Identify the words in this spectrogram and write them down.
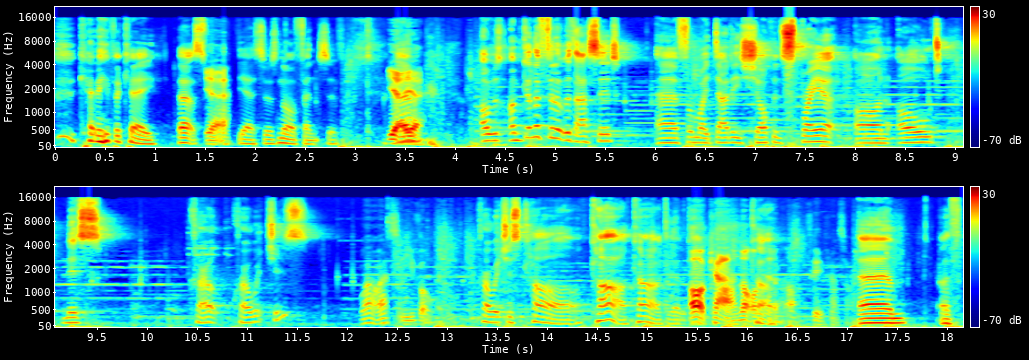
Kenny the K. That's Yeah. yeah. So it's not offensive. Yeah, Um, yeah. I was. I'm gonna fill it with acid uh, from my daddy's shop and spray it on old Miss Crow Crowich's Wow, that's evil. Crowich's car. Car. Car. Oh, car, not Car. on her. Oh, phew, that's alright. Um. I, th-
